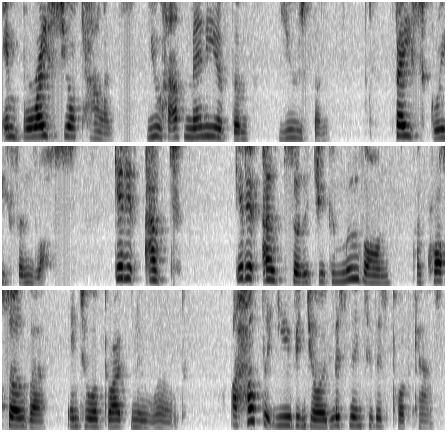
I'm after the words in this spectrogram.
Embrace your talents. You have many of them. Use them. Face grief and loss. Get it out. Get it out so that you can move on and cross over into a bright new world. I hope that you've enjoyed listening to this podcast.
